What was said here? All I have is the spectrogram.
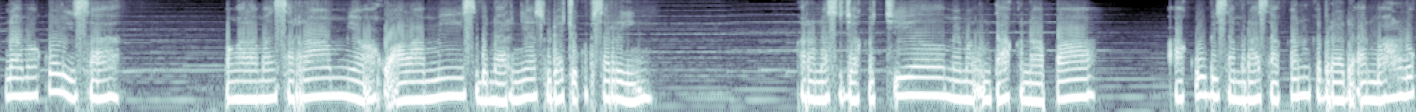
Namaku Lisa. Pengalaman seram yang aku alami sebenarnya sudah cukup sering. Karena sejak kecil memang entah kenapa aku bisa merasakan keberadaan makhluk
